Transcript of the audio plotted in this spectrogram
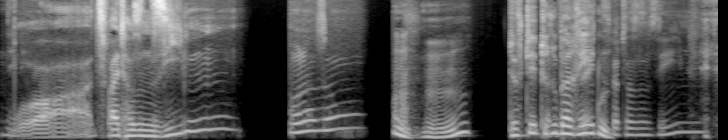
boah, 2007 oder so. Mhm. Dürft ihr drüber reden? 2007?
